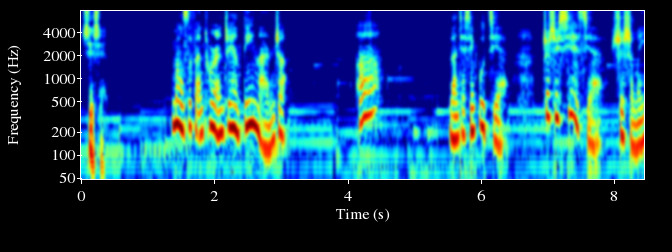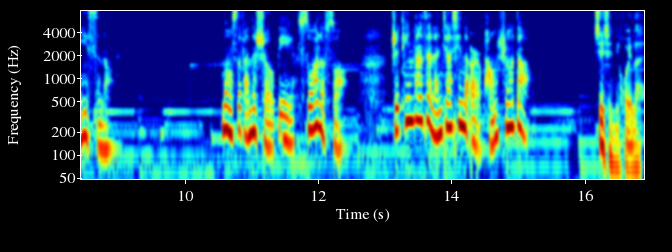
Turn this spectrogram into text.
谢谢。孟思凡突然这样低喃着：“啊！”蓝嘉欣不解，这句谢谢是什么意思呢？孟思凡的手臂缩了缩，只听他在蓝嘉欣的耳旁说道：“谢谢你回来。”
